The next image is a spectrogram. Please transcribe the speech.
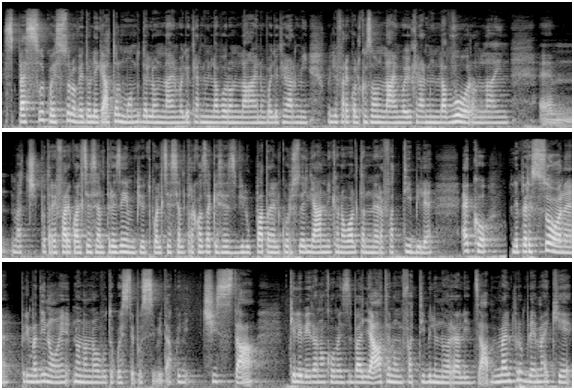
spesso questo lo vedo legato al mondo dell'online, voglio crearmi un lavoro online, voglio, crearmi, voglio fare qualcosa online, voglio crearmi un lavoro online, ehm, ma ci, potrei fare qualsiasi altro esempio, qualsiasi altra cosa che si è sviluppata nel corso degli anni che una volta non era fattibile. Ecco, le persone prima di noi non hanno avuto queste possibilità, quindi ci sta che le vedano come sbagliate, non fattibili, non realizzabili, ma il problema è che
